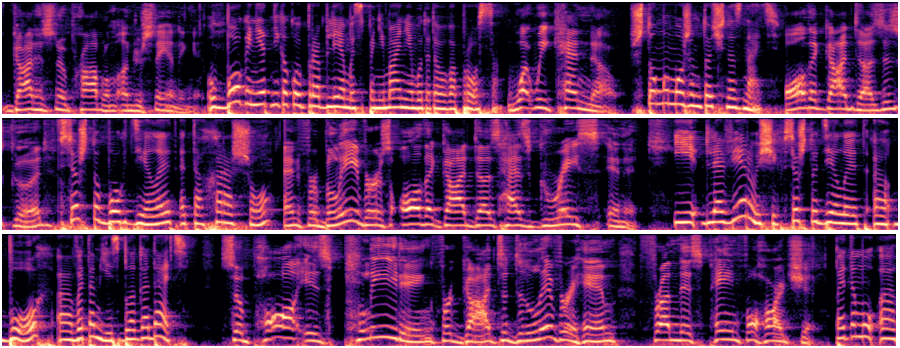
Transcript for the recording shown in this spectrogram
God has no problem understanding it. У Бога нет никакой проблемы с пониманием вот этого вопроса. What we can know, Что мы можем точно знать? all that God does is good, Все, что Бог делает, это хорошо. and for believers, all that God does has grace in it. И для верующих все, что делает э, Бог, э, в этом есть благодать. So Paul is pleading for God to deliver him from this painful hardship. Поэтому э,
